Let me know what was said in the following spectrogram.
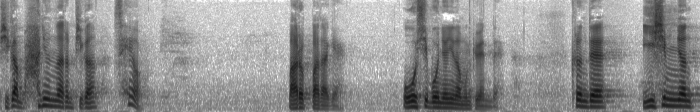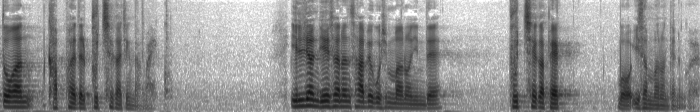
비가 많이 오는 날은 비가 새요. 마룻바닥에 55년이 넘은 교회인데 그런데 20년 동안 갚아야 될 부채가 아직 남아 있고 1년 예산은 450만 원인데 부채가 100, 뭐 2, 3만 원 되는 거예요.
